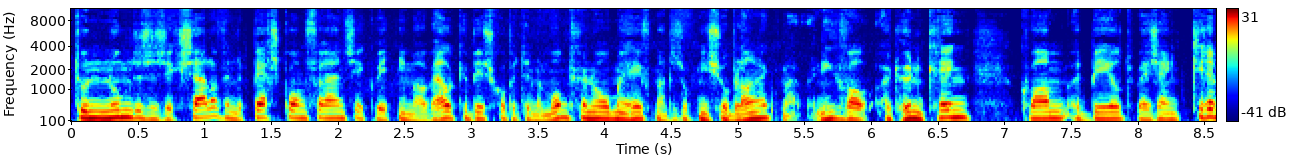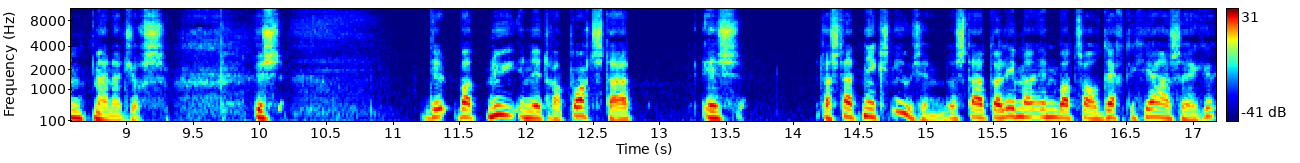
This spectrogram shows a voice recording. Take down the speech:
Toen noemden ze zichzelf in de persconferentie, ik weet niet meer welke bisschop het in de mond genomen heeft, maar dat is ook niet zo belangrijk. Maar in ieder geval uit hun kring kwam het beeld, wij zijn krimpmanagers. Dus de, wat nu in dit rapport staat, is, daar staat niks nieuws in. Er staat alleen maar in wat ze al 30 jaar zeggen.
